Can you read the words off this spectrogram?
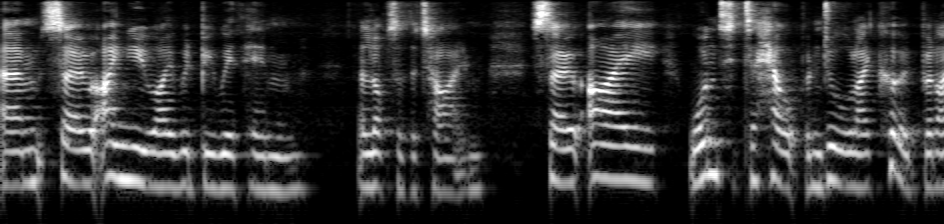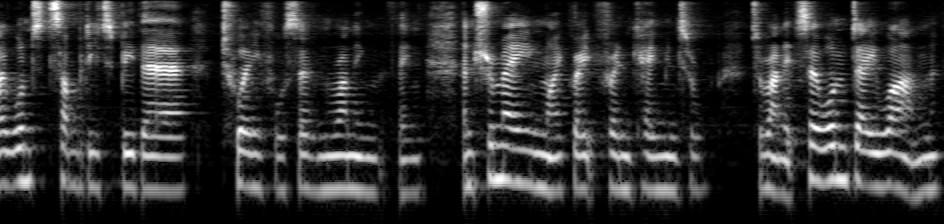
Um, so I knew I would be with him a lot of the time. So I wanted to help and do all I could, but I wanted somebody to be there 24 7 running the thing. And Tremayne, my great friend, came in to, to run it. So on day one,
